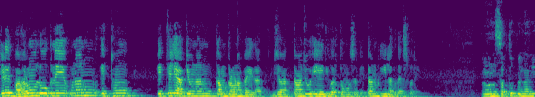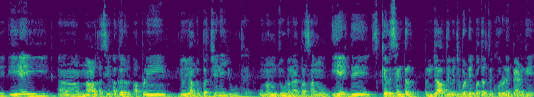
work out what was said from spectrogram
ਜਿਹੜੇ ਬਾਹਰੋਂ ਲੋਕ ਨੇ, ਉਹਨਾਂ ਨੂੰ ਇੱਥੋਂ, ਇੱਥੇ ਲਿਆ ਕੇ ਉਹਨਾਂ ਨੂੰ ਕੰਮ ਕਰਾਉਣਾ ਪਏਗਾ, ਜਾਂ ਤਾਂ ਜੋ AI ਦੀ ਵਰਤੋਂ ਹੋ ਸਕੇ। ਤੁਹਾਨੂੰ ਕੀ ਲੱਗਦਾ ਇਸ ਬਾਰੇ? ਸਭ ਤੋਂ ਪਹਿਲਾਂ ਜੀ AI ਅਮ ਨਾਲ ਅਸੀਂ ਅਗਰ ਆਪਣੀ ਜੋ ਯੰਗ ਬੱਚੇ ਨੇ, ਯੂਥ ਹੈ, ਉਹਨਾਂ ਨੂੰ ਜੋੜਨਾ ਹੈ, ਤਾਂ ਸਾਨੂੰ AI ਦੇ ਸਕਿੱਲ ਸੈਂਟਰ ਪੰਜਾਬ ਦੇ ਵਿੱਚ ਵੱਡੇ ਪੱਧਰ ਤੇ ਖੋਲਣੇ ਪੈਣਗੇ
